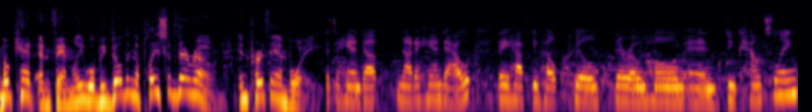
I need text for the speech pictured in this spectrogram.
Moquette and family will be building a place of their own in Perth Amboy. It's a hand up, not a handout. They have to help build their own home and do counseling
